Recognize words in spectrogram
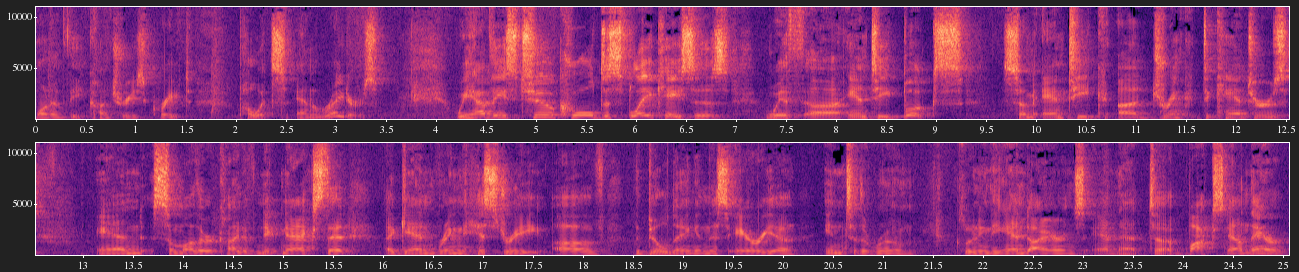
one of the country's great poets and writers. We have these two cool display cases with uh, antique books, some antique uh, drink decanters, and some other kind of knickknacks that, again, bring the history of the building in this area into the room, including the andirons and that uh, box down there.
